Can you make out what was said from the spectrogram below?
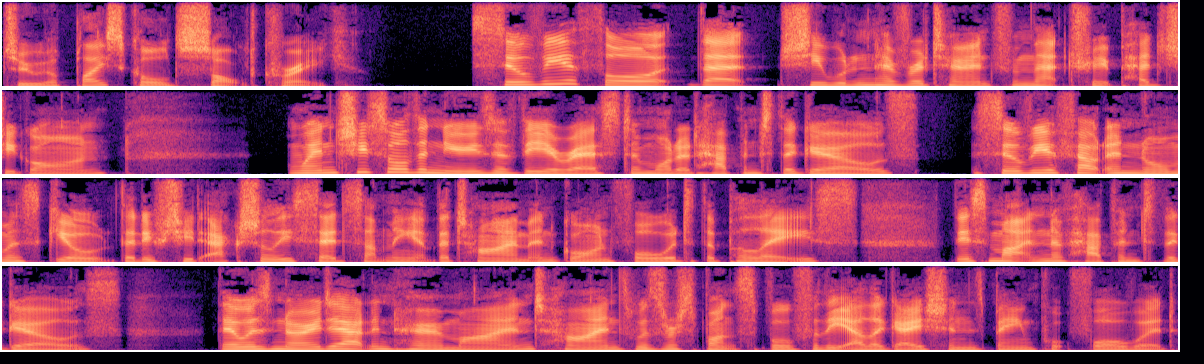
to a place called Salt Creek. Sylvia thought that she wouldn't have returned from that trip had she gone. When she saw the news of the arrest and what had happened to the girls, Sylvia felt enormous guilt that if she'd actually said something at the time and gone forward to the police, this mightn't have happened to the girls. There was no doubt in her mind Hines was responsible for the allegations being put forward.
